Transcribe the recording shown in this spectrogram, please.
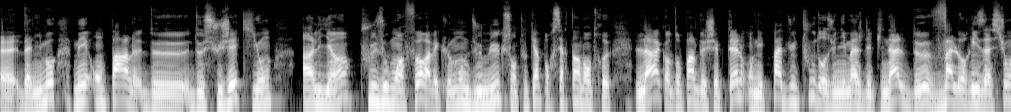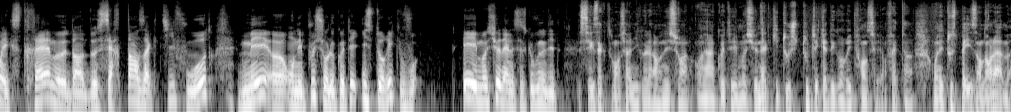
euh, d'animaux, mais on parle de, sujets qui ont un lien plus ou moins fort avec le monde du luxe, en tout cas pour certains d'entre eux. Là, quand on parle de cheptel, on n'est pas du tout dans une image d'épinal de valorisation extrême de certains actifs ou autres, mais euh, on est plus sur le côté historique et émotionnel, c'est ce que vous nous dites. C'est exactement ça, Nicolas. On est sur un, a un côté émotionnel qui touche toutes les catégories de Français, en fait. Hein. On est tous paysans dans l'âme.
